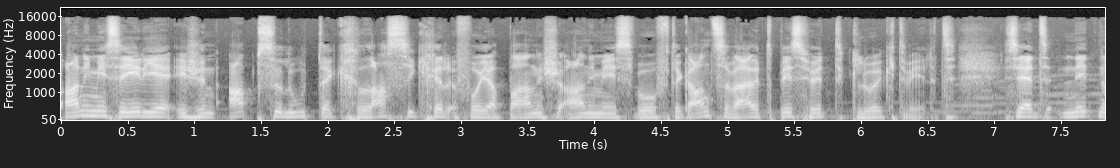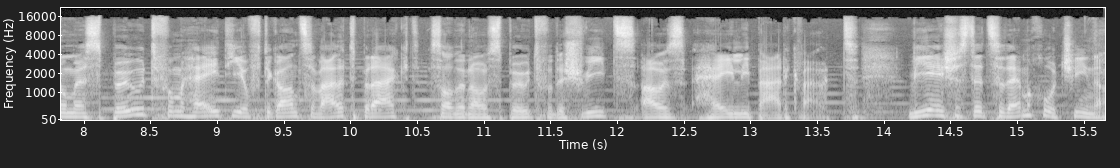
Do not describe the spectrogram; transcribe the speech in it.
Die Anime-Serie ist ein absoluter Klassiker von japanischen Animes, wo auf der ganzen Welt bis heute geschaut wird. Sie hat nicht nur das Bild vom Heidi auf der ganzen Welt prägt, sondern auch das Bild von der Schweiz als heile Bergwelt. Wie ist es denn zu dem gekommen, China?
